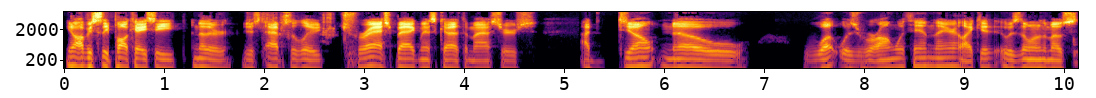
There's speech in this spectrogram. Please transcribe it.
you know, obviously Paul Casey, another just absolute trash bag miscut at the Masters. I don't know what was wrong with him there. Like it, it was one of the most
